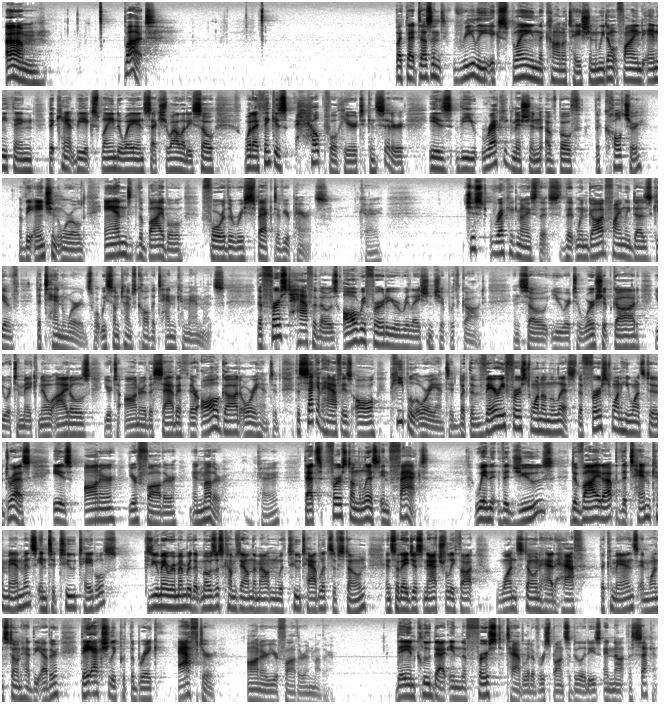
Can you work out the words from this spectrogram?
Um, but but that doesn't really explain the connotation. We don't find anything that can't be explained away in sexuality. So, what I think is helpful here to consider is the recognition of both the culture of the ancient world and the Bible for the respect of your parents. Okay? Just recognize this that when God finally does give the 10 words, what we sometimes call the 10 commandments, the first half of those all refer to your relationship with God. And so you are to worship God, you are to make no idols, you're to honor the Sabbath. They're all God oriented. The second half is all people oriented, but the very first one on the list, the first one he wants to address is honor your father and mother. Okay? That's first on the list. In fact, when the Jews divide up the 10 commandments into two tables, because you may remember that Moses comes down the mountain with two tablets of stone, and so they just naturally thought one stone had half the commands and one stone had the other. They actually put the break after honor your father and mother. They include that in the first tablet of responsibilities and not the second.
